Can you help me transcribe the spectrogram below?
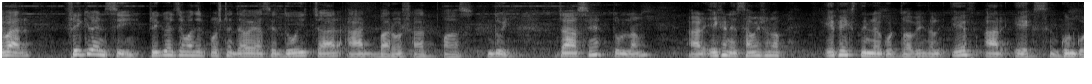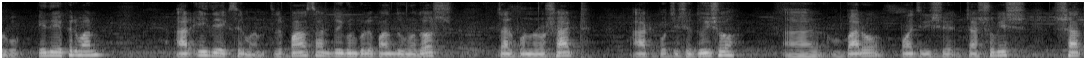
এবার ফ্রিকোয়েন্সি ফ্রিকোয়েন্সি আমাদের প্রশ্নে দেওয়া আছে দুই, চার, আট, বারো, সাত, পাঁচ, দুই। যা আছে তুললাম। আর এখানে সামেশন অফ এফ এক্স নির্ণয় করতে হবে, তাহলে এফ আর এক্স গুণ করব। এই যে এফের মান, আর এই যে এক্সের মান, তাহলে পাঁচ, আট, দুই গুণ করলে পাঁচ, দুগুণ দশ, চার, পনেরো, ষাট, আট, পঁচিশে দুইশো আর বারো, পঁয়ত্রিশে চারশো বিশ, সাত,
